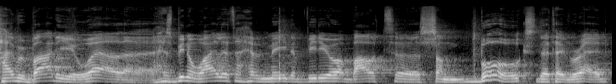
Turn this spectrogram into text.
Hi everybody, well, uh, it has been a while that I haven't made a video about uh, some books that I've read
